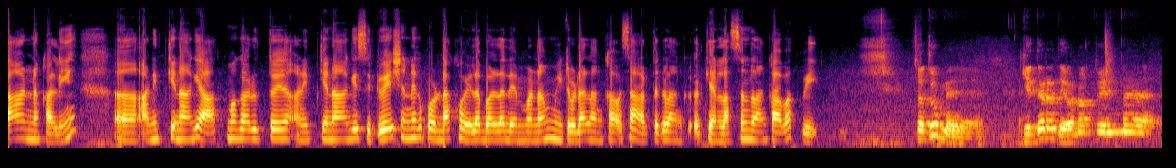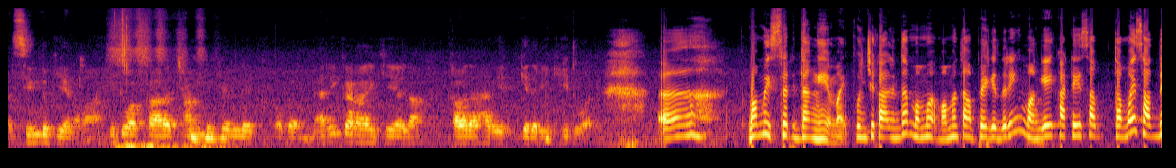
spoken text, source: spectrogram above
දාන්න කලින් අ, අනිත් කෙනාගේ ආත්මගරුත්වය අනිත් කෙනාගේ සිටුේෂන් එක පොඩ්ඩක් හොයලා බලලා දැම්ම නම් ඊට වඩා ලංකාව සාර්ථක ලංකාව කියන්නේ ලස්සන ලංකාවක් වෙයි. චතු මේ ගෙදර දෙවනත් වෙන්න සින්දු කියනවා හිතුවක්කාර චන්දු කෙල්ලෙක් ඔබ මැරි කරයි කියලා කවදා හරි ගෙදරින් හිතුවද මම ඉස්සර ඉඳන් එහෙමයි. පුංචි කාලේ ඉඳන් මම මම අපේ ගෙදරින් මගේ කටේ තමයි සද්ද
